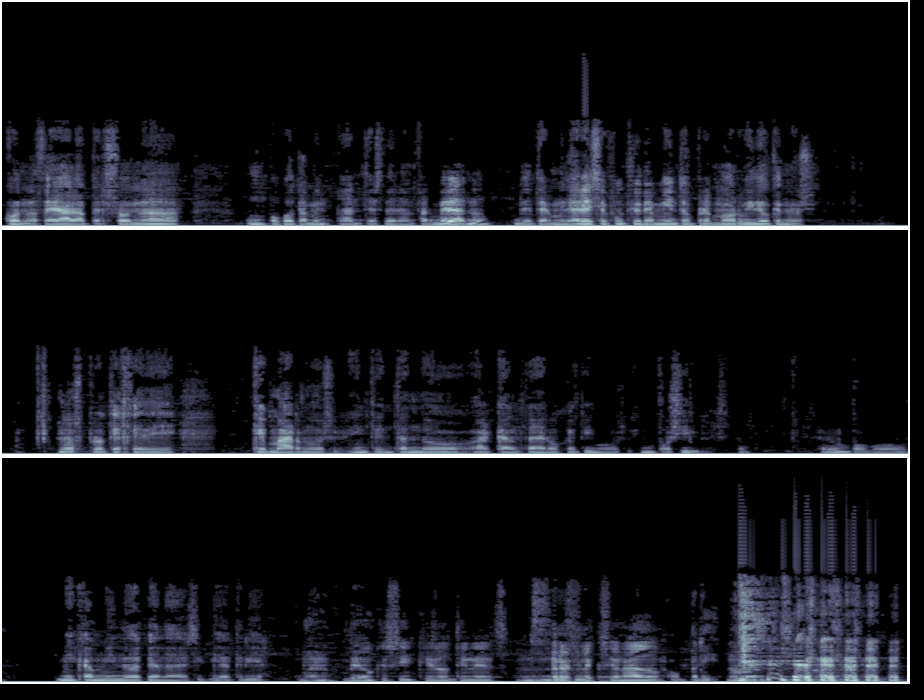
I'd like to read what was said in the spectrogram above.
conocer a la persona un poco también antes de la enfermedad, ¿no? Determinar ese funcionamiento premórbido que nos, nos protege de quemarnos intentando alcanzar objetivos imposibles. ¿no? Es un poco mi camino hacia la psiquiatría. Bueno, veo que sí, que lo tienes reflexionado.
